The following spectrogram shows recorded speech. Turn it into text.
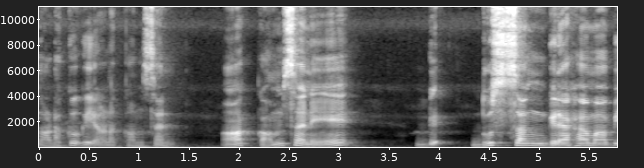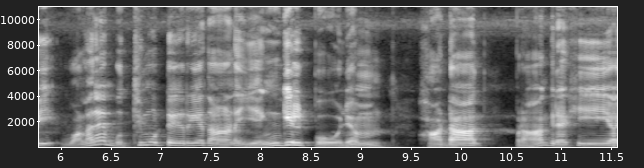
നടക്കുകയാണ് കംസൻ. ആ കംസനെ ദുസ്സംഗ്രഹമഭി വളരെ ബുദ്ധിമുട്ടേറിയതാണ് എങ്കിൽ പോലും ഹഠാത് പ്രാഗ്രഹീയ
